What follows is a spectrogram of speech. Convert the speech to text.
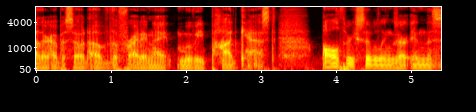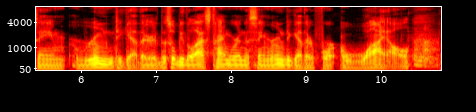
another episode of the Friday Night Movie Podcast. All three siblings are in the same room together. This will be the last time we're in the same room together for a while. A month.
